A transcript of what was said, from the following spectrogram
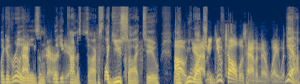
like it really is and like it yeah. kind of sucks like you saw it too like, oh yeah i mean utah was having their way with yeah, that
